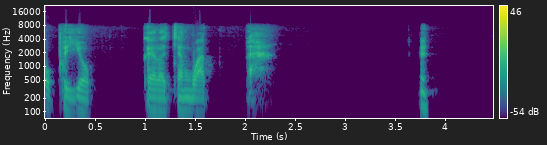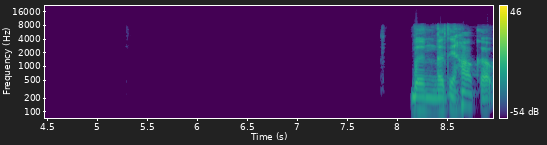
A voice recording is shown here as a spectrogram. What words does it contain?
อพยพแต่ละจังหวัดนะ เบิ่งก็สิเฮากับ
